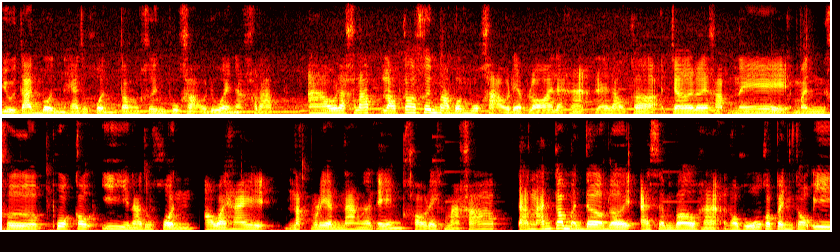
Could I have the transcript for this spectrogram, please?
อยู่ด้านบนฮะทุกคนต้องขึ้นภูเขาด้วยนะครับ เอาละครับ เราก็ขึ้นมาบนภูเขาเรียบร้อยแล้วฮะ แล้วเราก็เจอเลยครับนี่มันคือพวกเก้าอี้นะทุกคนเอาไว้ให้นักเรียนนั่งนั่นเองเขาเล็กมาครับ จากนั้นก็เหมือนเดิมเลย assemble ฮะก็หูก็เป็นเก้าอี้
